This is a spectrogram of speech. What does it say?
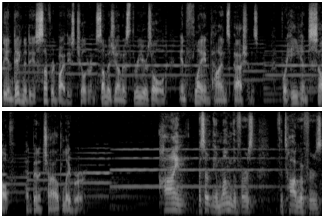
The indignities suffered by these children, some as young as three years old, inflamed Hine's passions, for he himself had been a child laborer. Hine was certainly among the first photographers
